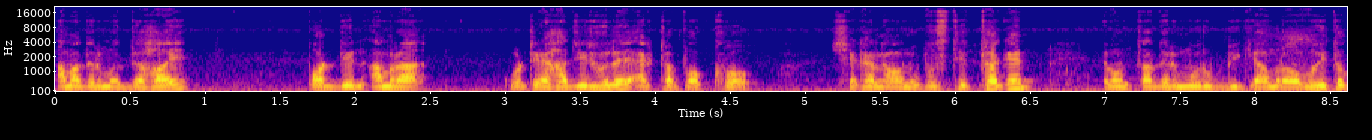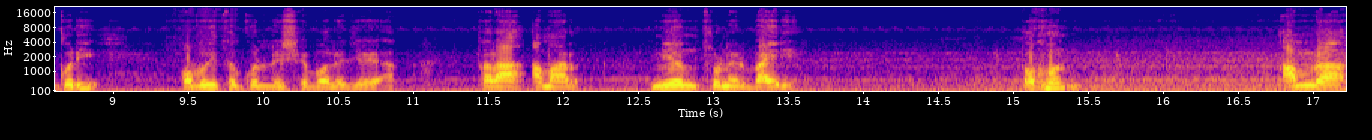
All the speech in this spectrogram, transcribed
আমাদের মধ্যে হয়। পরদিন আমরা কোর্টে হাজির হলে একটা পক্ষ সেখানে অনুপস্থিত থাকেন এবং তাদের মুরব্বীকে আমরা অবহিত করি। অবহিত করলে সে বলে যে, তারা আমার নিয়ন্ত্রণের বাইরে। তখন আমরা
